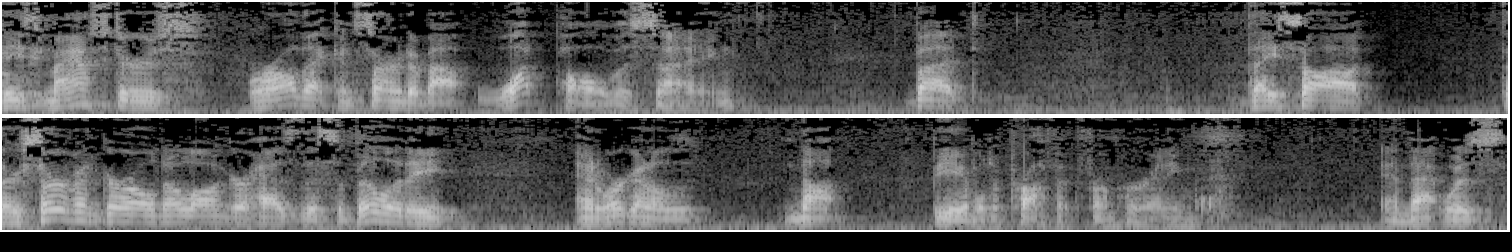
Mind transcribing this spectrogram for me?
these masters were all that concerned about what Paul was saying, but they saw their servant girl no longer has this ability, and we're going to not be able to profit from her anymore. And that was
